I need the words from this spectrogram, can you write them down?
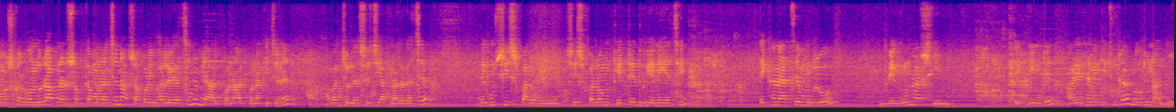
নমস্কার বন্ধুরা, আপনারা সব কেমন আছেন? আশা করি ভালোই আছেন। আমি আলপনা আলপনা কিচেনে আবার চলে এসেছি আপনাদের কাছে। দেখুন, শীষ পালং নিয়ে। শীষ পালং কেটে ধুয়ে নিয়েছি। এখানে আছে মূলো, বেগুন আর শিম। এই তিনটে। আর এখানে কিছুটা নতুন আলু।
